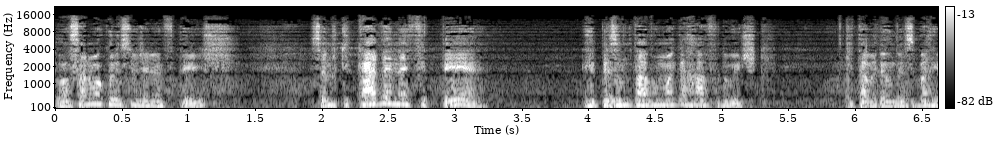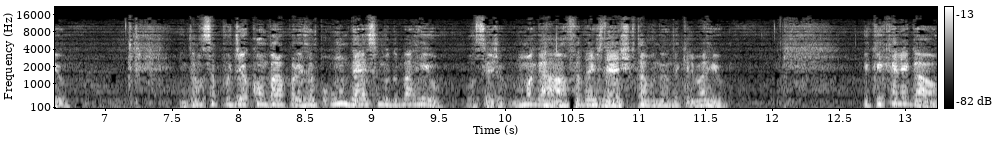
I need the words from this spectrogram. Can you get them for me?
lançaram uma coleção de NFTs, sendo que cada NFT representava uma garrafa do whisky que estava dentro desse barril. Então você podia comprar, por exemplo, um décimo do barril, ou seja, uma garrafa das 10 que estavam dentro daquele barril. E o que, que é legal?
